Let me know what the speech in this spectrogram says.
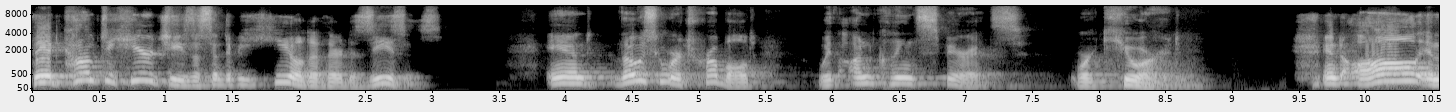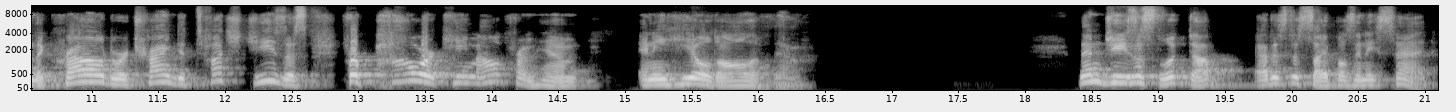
They had come to hear Jesus and to be healed of their diseases. And those who were troubled with unclean spirits were cured. And all in the crowd were trying to touch Jesus, for power came out from him, and he healed all of them. Then Jesus looked up at his disciples and he said,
